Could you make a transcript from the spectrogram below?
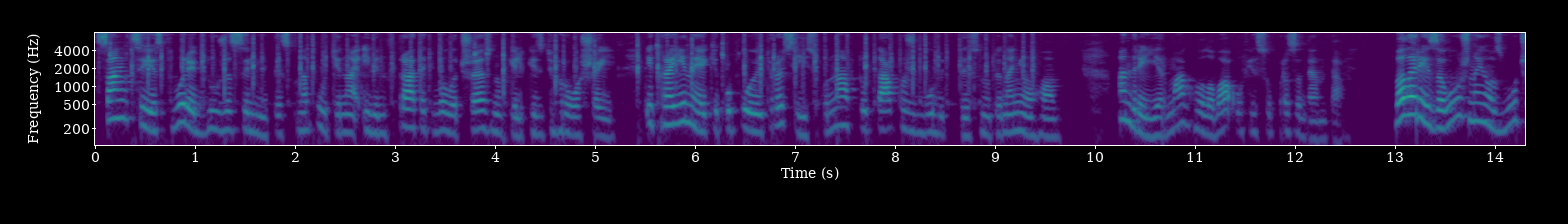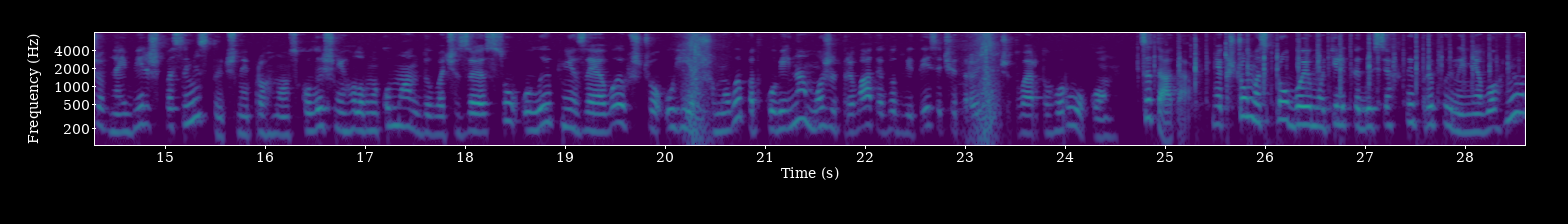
санкції створять дуже сильний тиск на Путіна, і він втратить величезну кількість грошей. І країни, які купують російську нафту, також будуть тиснути на нього. Андрій Єрмак, голова офісу президента. Валерій Залужний озвучив найбільш песимістичний прогноз. Колишній головнокомандувач ЗСУ у липні заявив, що у гіршому випадку війна може тривати до 2034 року. Цитата: якщо ми спробуємо тільки досягти припинення вогню,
